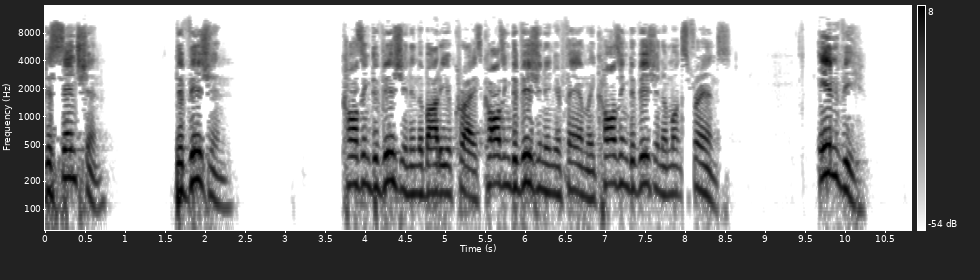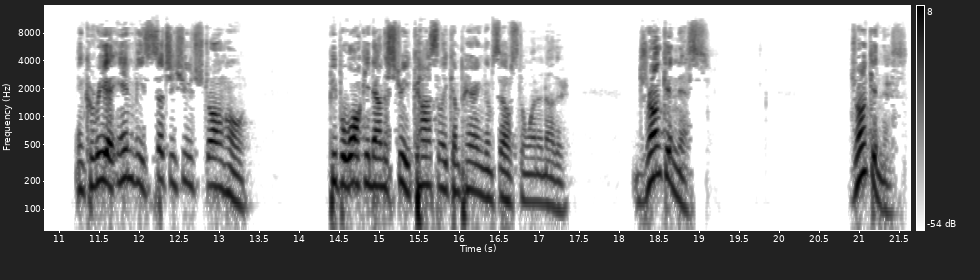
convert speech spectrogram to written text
Dissension, division, causing division in the body of Christ, causing division in your family, causing division amongst friends. Envy. In Korea, envy is such a huge stronghold. People walking down the street constantly comparing themselves to one another. Drunkenness. Drunkenness.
